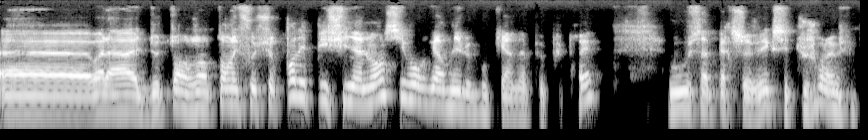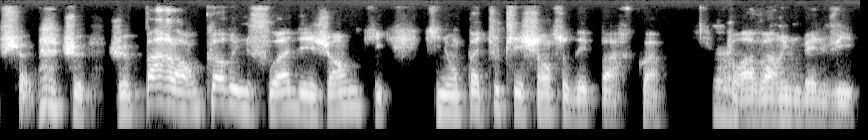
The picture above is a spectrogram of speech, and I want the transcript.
Euh, voilà, de temps en temps, il faut surprendre. Et puis finalement, si vous regardez le bouquin d'un peu plus près, vous vous apercevez que c'est toujours la même chose. Je, parle encore une fois des gens qui, qui n'ont pas toutes les chances au départ, quoi pour avoir une belle vie.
